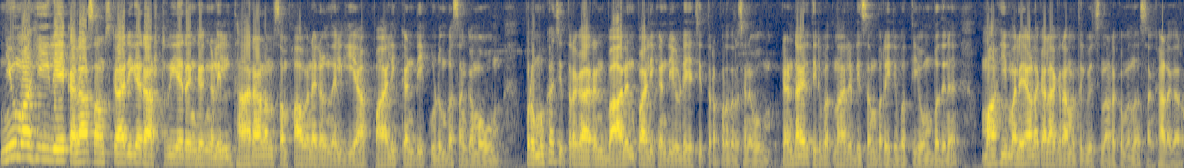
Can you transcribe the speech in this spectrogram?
ന്യൂമാഹിയിലെ കലാസാംസ്കാരിക രാഷ്ട്രീയ രംഗങ്ങളിൽ ധാരാളം സംഭാവനകൾ നൽകിയ പാലിക്കണ്ടി കുടുംബ സംഗമവും പ്രമുഖ ചിത്രകാരൻ ബാലൻ പാലിക്കണ്ടിയുടെ ചിത്രപ്രദർശനവും രണ്ടായിരത്തി ഇരുപത്തിനാല് ഡിസംബർ ഇരുപത്തിയൊമ്പതിന് മാഹി മലയാള കലാഗ്രാമത്തിൽ വെച്ച് നടക്കുമെന്ന് സംഘാടകർ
